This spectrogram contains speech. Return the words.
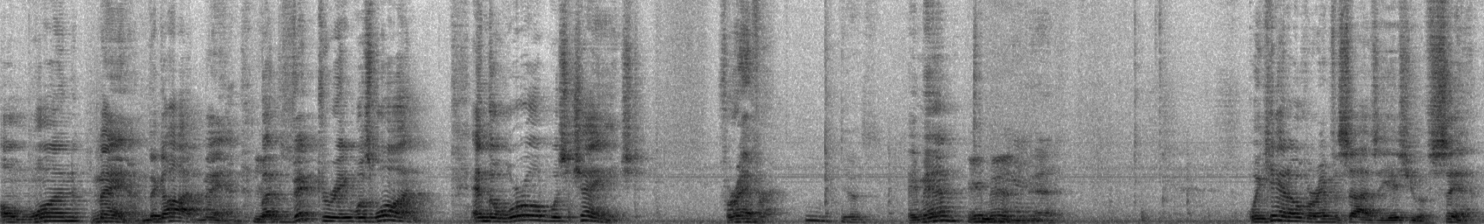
on one man, the God man. But victory was won, and the world was changed forever. Yes. Amen? Amen. Amen. We can't overemphasize the issue of sin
